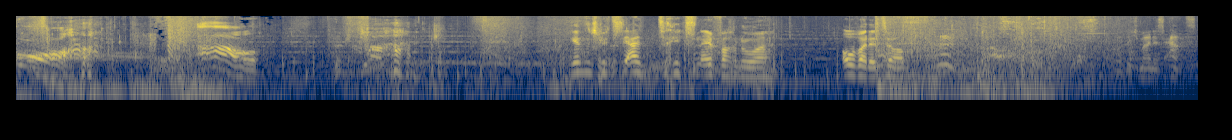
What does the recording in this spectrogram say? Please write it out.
Oh. Au! Fuck! Die ganzen Spezialtricks sind einfach nur over the top. Und ich meine es ernst.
